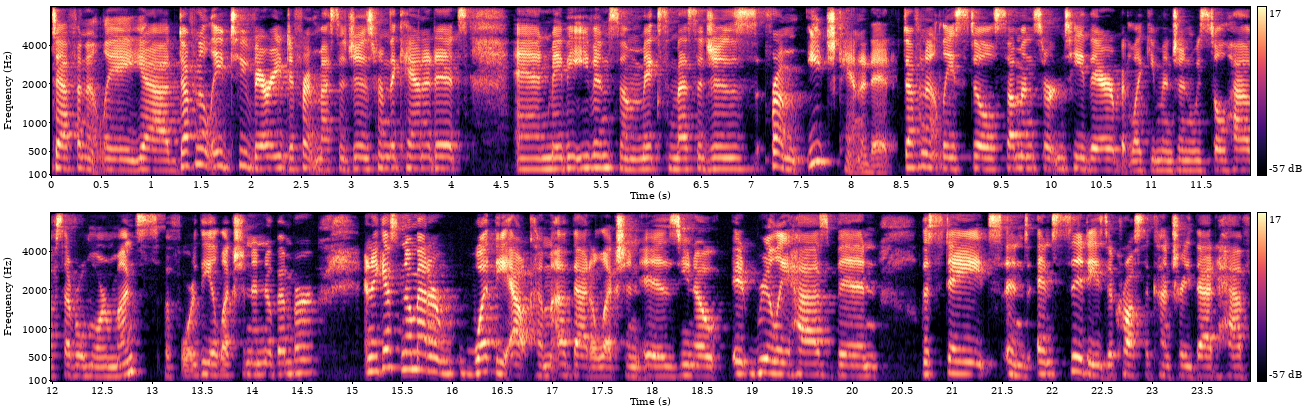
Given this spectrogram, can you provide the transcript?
Definitely. Yeah, definitely two very different messages from the candidates and maybe even some mixed messages from each candidate. Definitely still some uncertainty there, but like you mentioned, we still have several more months before the election in November. And I guess no matter what the outcome of that election is, you know, it really has been the states and, and cities across the country that have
